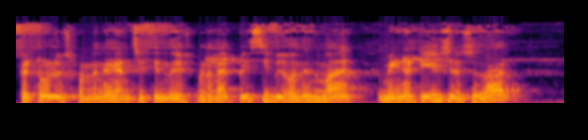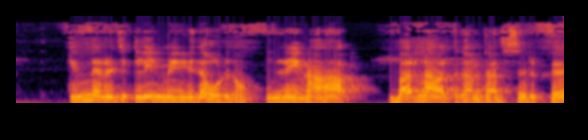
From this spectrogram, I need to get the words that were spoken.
பெட்ரோல் யூஸ் பண்ணுங்கள் என்சி தின்னு யூஸ் பண்ணுங்கள் பிசிபி வந்து இந்த மாதிரி மெயினாக டிவி சீரிஸ்லாம் எல்லாம் தின்னர் வச்சு க்ளீன் பண்ணிட்டு தான் விடணும் இல்லைன்னா பர்ன் ஆகிறதுக்கான சான்சஸ் இருக்குது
